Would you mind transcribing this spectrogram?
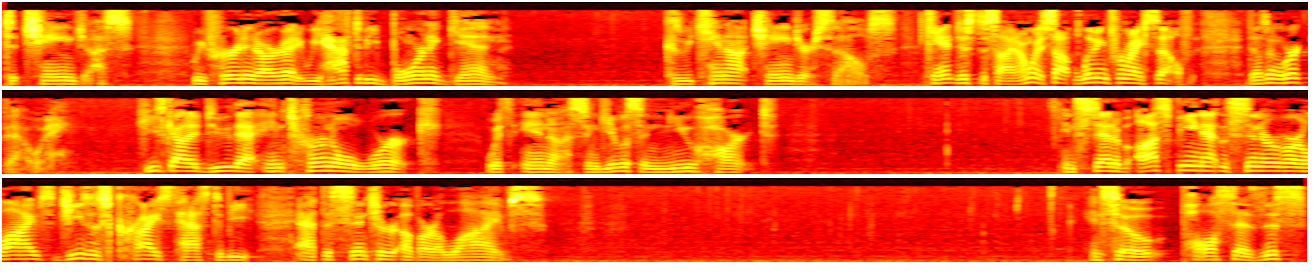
to change us. We've heard it already. We have to be born again because we cannot change ourselves. Can't just decide, I'm going to stop living for myself. It doesn't work that way. He's got to do that internal work within us and give us a new heart. Instead of us being at the center of our lives, Jesus Christ has to be at the center of our lives. And so Paul says this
